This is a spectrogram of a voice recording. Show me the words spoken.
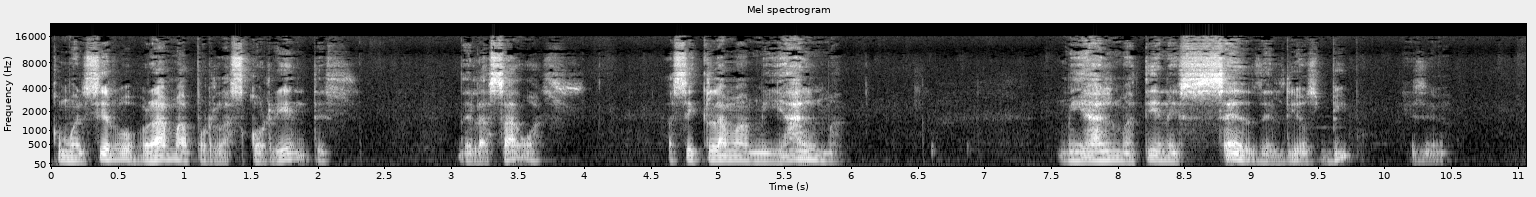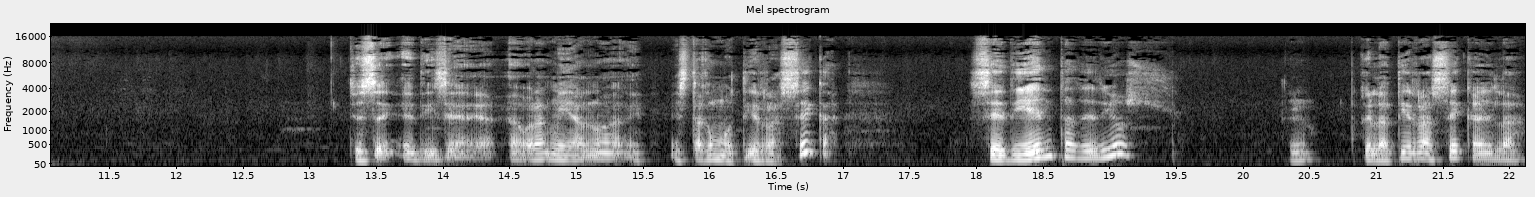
como el siervo brama por las corrientes de las aguas. Así clama mi alma. Mi alma tiene sed del Dios vivo. Entonces eh, dice, ahora mi alma está como tierra seca, sedienta de Dios. Porque la tierra seca es la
